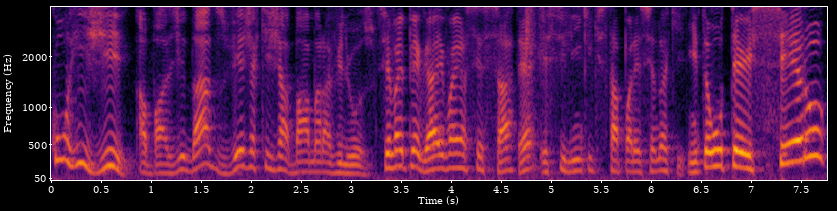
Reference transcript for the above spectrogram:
corrigir a base de dados, veja que jabá maravilhoso. Você vai pegar e vai acessar né, esse link que está aparecendo aqui. Então o terceiro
